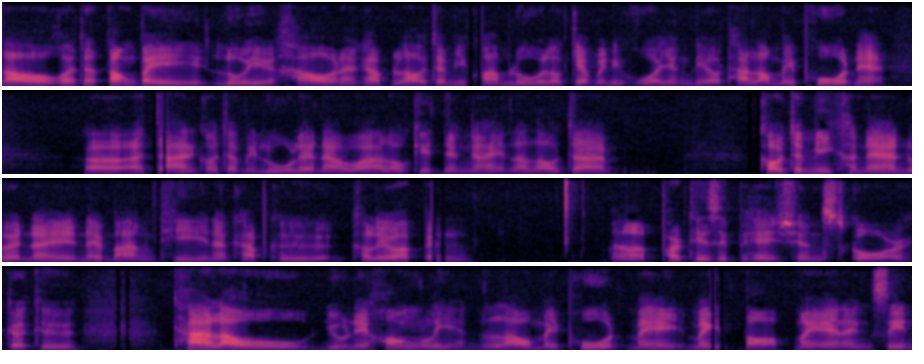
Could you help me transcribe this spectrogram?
เราก็จะต้องไปลุยกับเขานะครับ เราจะมีความรู้เราเก็บไว้ในหัวอย่างเดียว ถ้าเราไม่พูดเนี่ยอาจารย์เขาจะไม่รู้เลยนะว่าเราคิดยังไง แล้วเราจะ เขาจะมีคะแนนด้วยในในบางที่นะครับ คือเขาเรียกว่าเป็น participation score ก็คือ ถ้าเราอยู่ในห้องเรียนเราไม่พูดไม่ไม่ตอบไม่อะไรทั้งสิ้น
